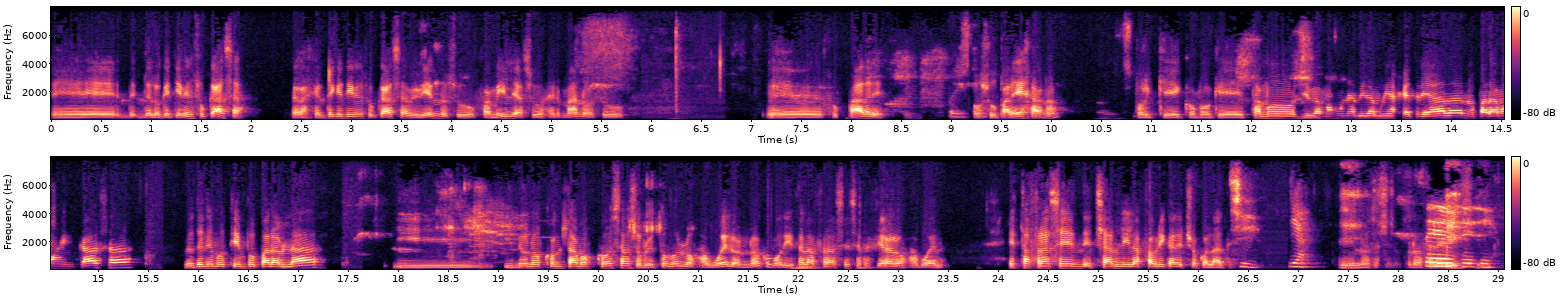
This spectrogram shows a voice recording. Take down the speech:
eh, de, de lo que tiene en su casa, de la gente que tiene en su casa viviendo, su familia, sus hermanos, su, eh, sus padres pues o su pareja, ¿no? Porque como que estamos, llevamos una vida muy ajetreada, no paramos en casa, no tenemos tiempo para hablar y, y no nos contamos cosas, sobre todo los abuelos, ¿no? Como dice la frase, se refiere a los abuelos. Esta frase es de Charlie la fábrica de chocolate. sí. ya. Eh, no sé si lo Sí, conoceréis. sí, sí.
